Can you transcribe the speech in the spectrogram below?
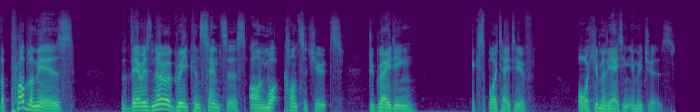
the problem is there is no agreed consensus on what constitutes degrading, exploitative, or humiliating images.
